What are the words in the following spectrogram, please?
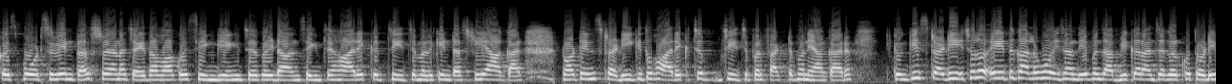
ਕੋਈ ਸਪੋਰਟਸ ਵੀ ਇੰਟਰਸਟ ਰਹਿਣਾ ਚਾਹੀਦਾ ਵਾ ਕੋਈ ਸਿੰਗਿੰਗ 'ਚ ਕੋਈ ਡਾਂਸਿੰਗ 'ਚ ਹਰ ਇੱਕ ਚੀਜ਼ 'ਚ ਮਤਲਬ ਕਿ ਇੰਟਰਸਟ ਲਿਆ ਕਰ। ਨਾਟ ਇਨ ਸਟੱਡੀ ਕਿ ਤੂੰ ਹਰ ਇੱਕ 'ਚ ਚੀਜ਼ 'ਚ ਪਰਫੈਕਟ ਬਣਿਆ ਕਰ। ਕਿਉਂਕਿ ਸਟੱਡੀ ਚਲੋ ਇਹ ਤਾਂ ਗੱਲ ਹੋ ਹੀ ਜਾਂਦੀ ਹੈ, ਪੰਜਾਬੀ ਘਰਾਂ 'ਚ ਅਗਰ ਕੋਈ ਥੋੜੀ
